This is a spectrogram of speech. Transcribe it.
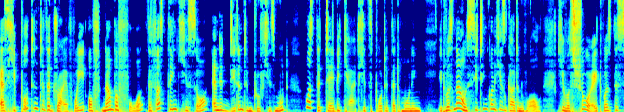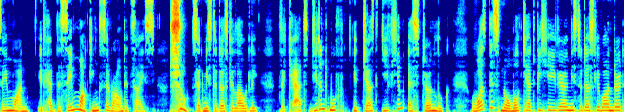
As he pulled into the driveway of number four, the first thing he saw, and it didn't improve his mood, was the tabby cat he'd spotted that morning. It was now sitting on his garden wall. He was sure it was the same one. It had the same markings around its eyes. Shoo! said Mr. Dursley loudly. The cat didn't move. It just gave him a stern look. Was this normal cat behavior, Mr. Dursley wondered?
